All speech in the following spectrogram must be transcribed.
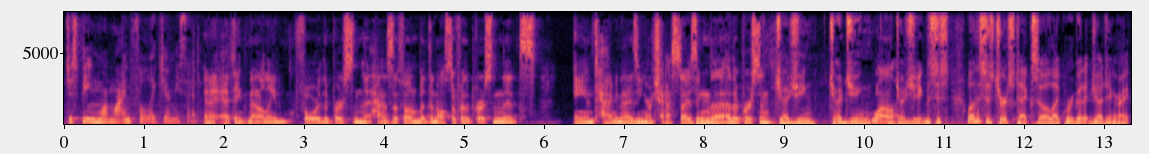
just being more mindful, like Jeremy said. And I, I think not only for the person that has the phone, but then also for the person that's antagonizing or chastising the other person. judging, judging, Well- judging. This is well, this is church tech, so like we're good at judging, right?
